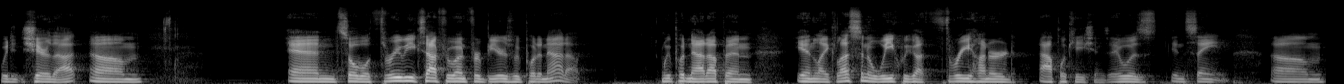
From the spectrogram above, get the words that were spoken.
We didn't share that. Um, and so about three weeks after we went for beers, we put an ad up. We put an ad up, and in like less than a week, we got 300 applications. It was insane. Um,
